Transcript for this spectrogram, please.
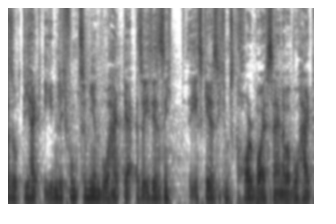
also die halt ähnlich funktionieren, wo halt der, also ist jetzt nicht, jetzt geht es nicht ums Callboy sein, aber wo halt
